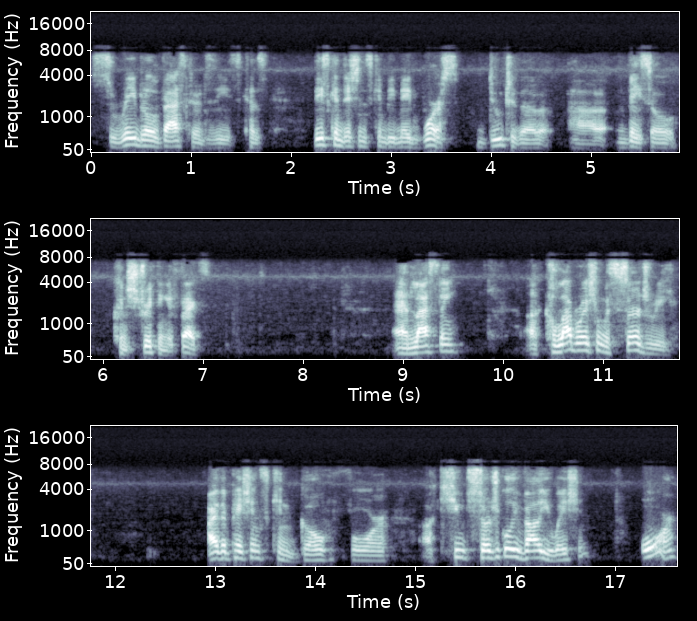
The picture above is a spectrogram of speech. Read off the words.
cerebral vascular disease, because these conditions can be made worse due to the uh, vasoconstricting effects. And lastly, collaboration with surgery. Either patients can go for acute surgical evaluation or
